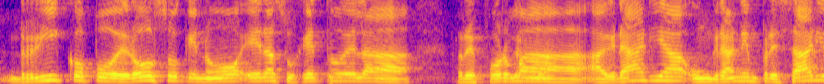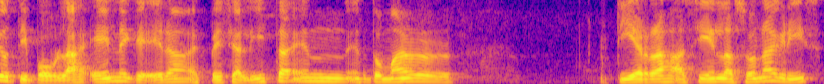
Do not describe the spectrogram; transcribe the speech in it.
rico, poderoso, que no era sujeto de la reforma agraria, un gran empresario tipo Blas N, que era especialista en, en tomar tierras así en la zona gris,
